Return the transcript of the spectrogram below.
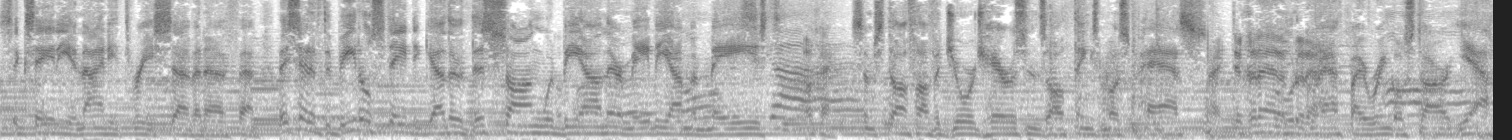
680 and 93.7 FM. They said if the Beatles stayed together, this song would be on there. Maybe I'm amazed. Oh, okay. Some stuff off of George Harrison's All Things Must Pass. Right, they're gonna have- Photographed by Ringo Starr. Yeah.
